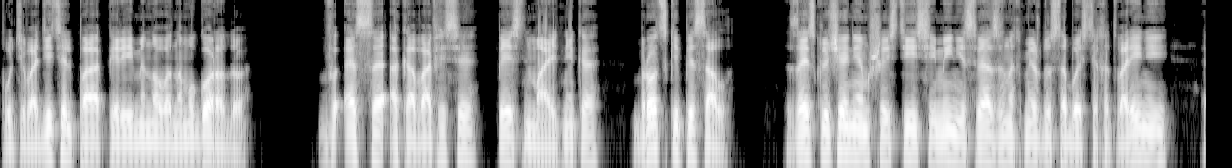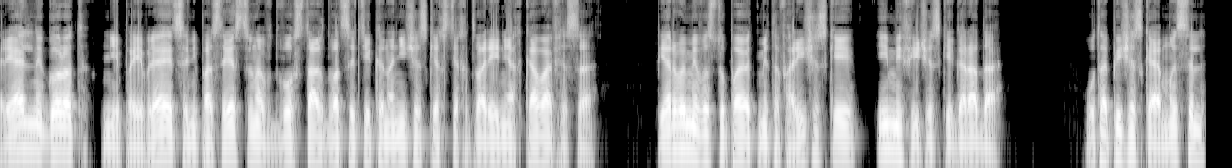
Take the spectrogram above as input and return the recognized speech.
путеводитель по переименованному городу. В эссе о Кавафисе «Песнь маятника» Бродский писал «За исключением шести-семи не связанных между собой стихотворений, реальный город не появляется непосредственно в 220 канонических стихотворениях Кавафиса. Первыми выступают метафорические и мифические города. Утопическая мысль,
